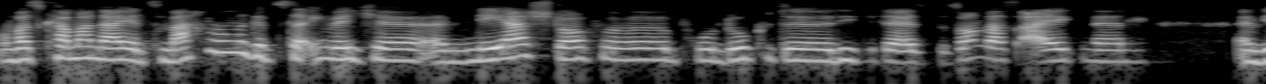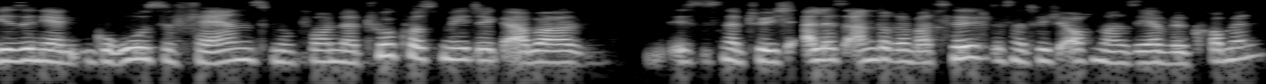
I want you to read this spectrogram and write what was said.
Und was kann man da jetzt machen? Gibt es da irgendwelche äh, Nährstoffe, Produkte, die sich da jetzt besonders eignen? Äh, wir sind ja große Fans von Naturkosmetik, aber es ist natürlich alles andere, was hilft, ist natürlich auch mal sehr willkommen.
